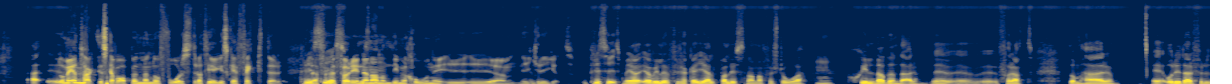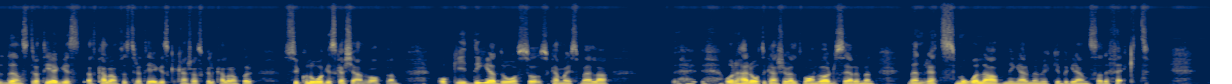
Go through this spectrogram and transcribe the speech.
de är taktiska vapen men de får strategiska effekter. Precis, Därför för in en annan dimension i, i, i kriget. Precis, men jag, jag ville försöka hjälpa lyssnarna att förstå mm. skillnaden där. Eh, för att de här, eh, och det är därför den strategiskt, att kalla dem för strategiska kanske jag skulle kalla dem för psykologiska kärnvapen. Och i det då så, så kan man ju smälla och det här låter kanske väldigt vanvördigt att säga det, men, men rätt små laddningar med mycket begränsad effekt.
